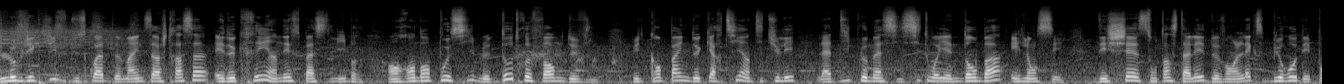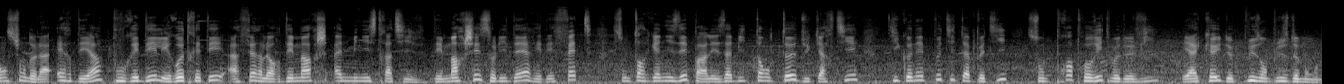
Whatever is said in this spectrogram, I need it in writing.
L'objectif du squat de Mainzer est de créer un espace libre en rendant possible d'autres formes de vie. Une campagne de quartier intitulée La diplomatie citoyenne d'en bas est lancée. Des chaises sont installées devant l'ex-bureau des pensions de la RDA pour aider les retraités à faire leurs démarches administratives. Des marchés solidaires et des fêtes sont organisés par les habitantes du quartier qui connaît petit à petit son propre rythme de vie et accueille de plus en plus de monde.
